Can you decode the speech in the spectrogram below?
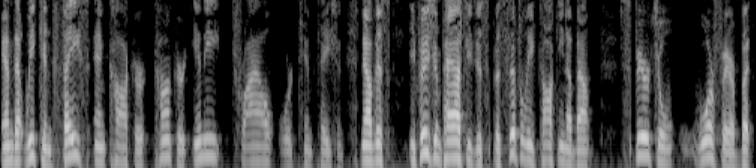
and that we can face and conquer, conquer any trial or temptation. Now this Ephesian passage is specifically talking about spiritual warfare, but,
